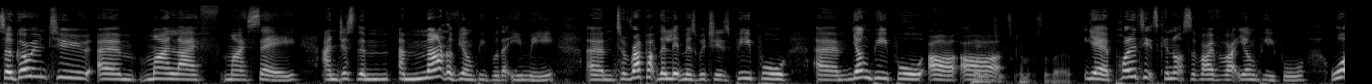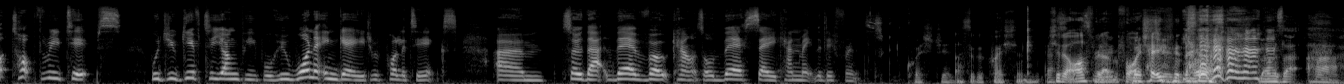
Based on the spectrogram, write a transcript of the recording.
So going to um, my life, my say, and just the m- amount of young people that you meet. Um, to wrap up the litmus, which is people, um, young people are are Politics cannot survive. yeah, politics cannot survive without young people. What top three tips would you give to young people who want to engage with politics, um, so that their vote counts or their say can make the difference? Good question. That's a good question. That's Should have asked me that good before I question. came. I was like, ah,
